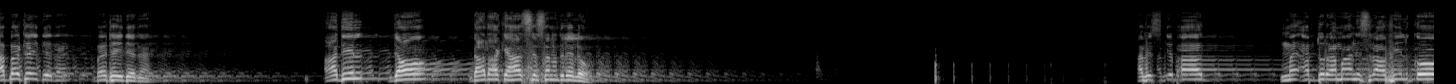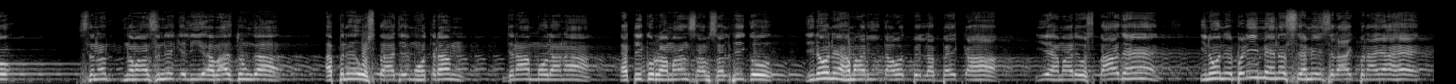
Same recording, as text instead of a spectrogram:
अब बैठे ही दे दें, बैठे ही दे दें। आदिल, जाओ, दादा के हाथ से सनद ले लो। अब इसके बाद मैं अब्दुलरहमान इसराफील को सनद नवाजने के लिए आवाज़ दूँगा। अपने उस्ताद मोहतरम जनाब मौलाना अतीकुररहमान साहब सल्फी को, जिन्होंने हमारी दावत पे लब्बैक कहा, ये हमारे उस्ताद हैं। इन्होंने बड़ी मेहनत से हमें इस लायक बनाया है।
